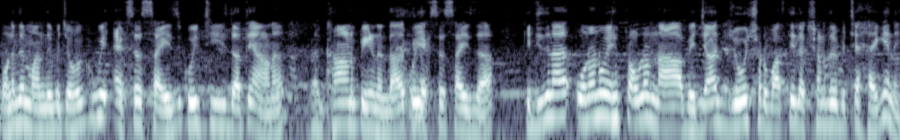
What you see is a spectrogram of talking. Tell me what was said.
ਉਹਨਾਂ ਦੇ ਮਨ ਦੇ ਵਿੱਚ ਹੋਵੇ ਕਿ ਕੋਈ ਐਕਸਰਸਾਈਜ਼ ਕੋਈ ਚੀਜ਼ ਦਾ ਧਿਆਨ ਖਾਣ ਪੀਣ ਦਾ ਕੋਈ ਐਕਸਰਸਾਈਜ਼ ਦਾ ਕਿ ਜਿਹਦੇ ਨਾਲ ਉਹਨਾਂ ਨੂੰ ਇਹ ਪ੍ਰੋਬਲਮ ਨਾ ਆਵੇ ਜਾਂ ਜੋ ਸ਼ੁਰੂਆਤੀ ਲੱਛਣ ਦੇ ਵਿੱਚ ਹੈਗੇ ਨੇ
